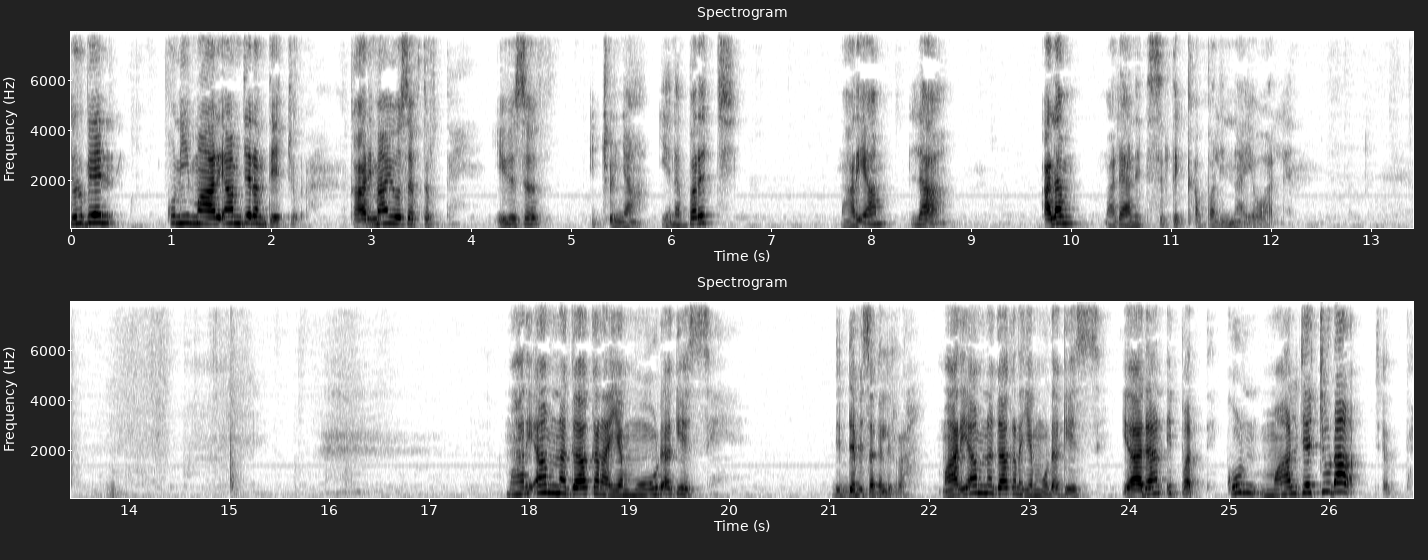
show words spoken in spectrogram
durbeen kuni maariyaam jedhamte jechuudha. kaadhimaa Yoosef turte. Yoosef iccunyaa የነበረች ማርያም ለዓለም መድኃኒት ስትቀበል እናየዋለን። ማርያም nagaa kana yommuu dhageesse diddami sagalirraa maariyaam nagaa kana yommuu dhageesse yaadaan dhiphatte kun maal jechuudha jette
